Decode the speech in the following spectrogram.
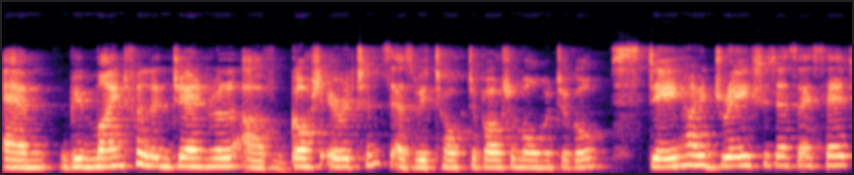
um, be mindful in general of gut irritants, as we talked about a moment ago. Stay hydrated, as I said.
